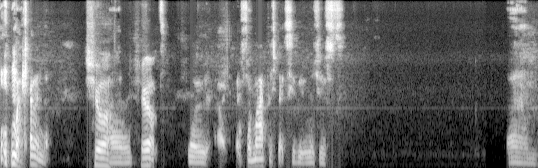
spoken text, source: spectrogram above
in my calendar. Sure, Um, sure. so, I, from my perspective, it was just um,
